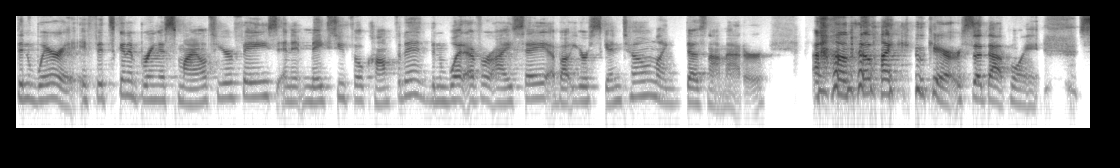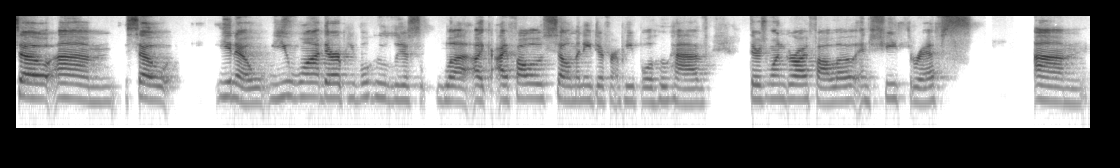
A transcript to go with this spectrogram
then wear it. If it's going to bring a smile to your face and it makes you feel confident then whatever i say about your skin tone like does not matter. Um, like who cares at that point? So, um, so you know, you want there are people who just love like I follow so many different people who have there's one girl I follow and she thrifts um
